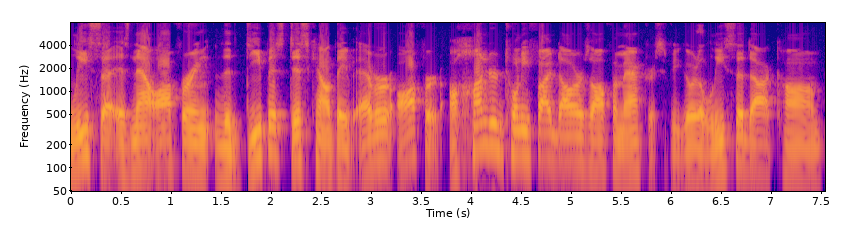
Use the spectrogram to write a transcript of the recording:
Leesa is now offering the deepest discount they've ever offered, $125 off a mattress if you go to leesa.com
